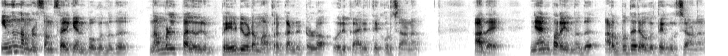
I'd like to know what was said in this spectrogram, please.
ഇന്ന് നമ്മൾ സംസാരിക്കാൻ പോകുന്നത് നമ്മൾ പലരും പേടിയോടെ മാത്രം കണ്ടിട്ടുള്ള ഒരു കാര്യത്തെക്കുറിച്ചാണ്. അതെ ഞാൻ പറയുന്നത് അർബുദ രോഗത്തെക്കുറിച്ചാണ്.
